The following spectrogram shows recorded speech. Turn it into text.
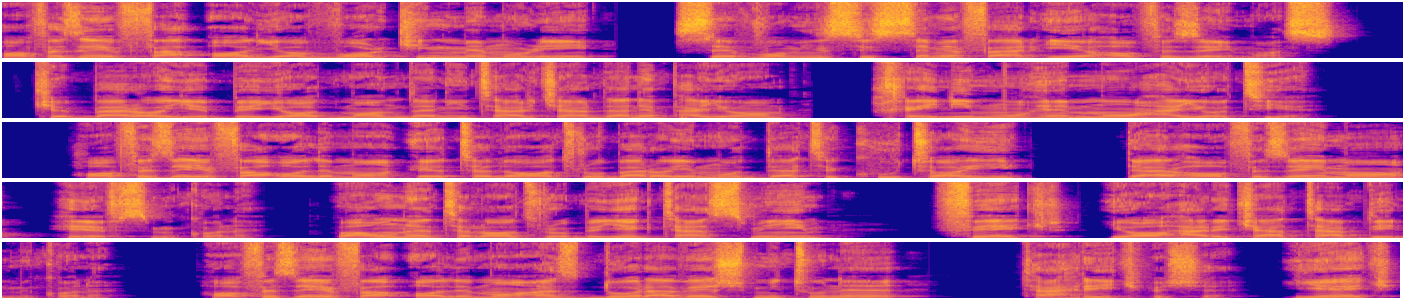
حافظه فعال یا working memory سومین سیستم فرعی حافظه ماست که برای به یاد ماندنی تر کردن پیام خیلی مهم و حیاتیه. حافظه فعال ما اطلاعات رو برای مدت کوتاهی در حافظه ما حفظ می‌کنه و اون اطلاعات رو به یک تصمیم، فکر یا حرکت تبدیل می‌کنه. حافظه فعال ما از دو روش می‌تونه تحریک بشه. یک،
